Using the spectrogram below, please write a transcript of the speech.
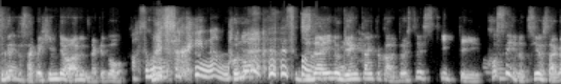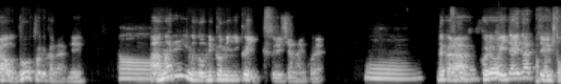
優れた作品ではあるんだけど、あ、優れた作品なんだ。この 時代の限界とか、ドストエフスキーっていう個性の強さがをどう取るかだよね。あーあまりにも飲み込みにくい薬じゃない、これ。うん。だからこれを偉大だっていう人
